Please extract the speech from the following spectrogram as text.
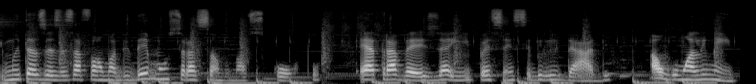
E muitas vezes essa forma de demonstração do nosso corpo é através da hipersensibilidade algum alimento.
